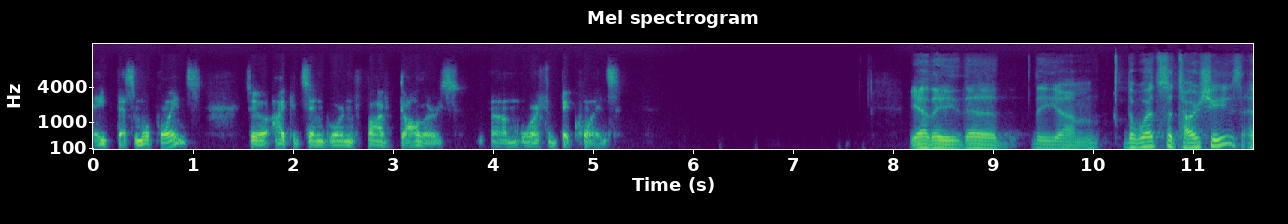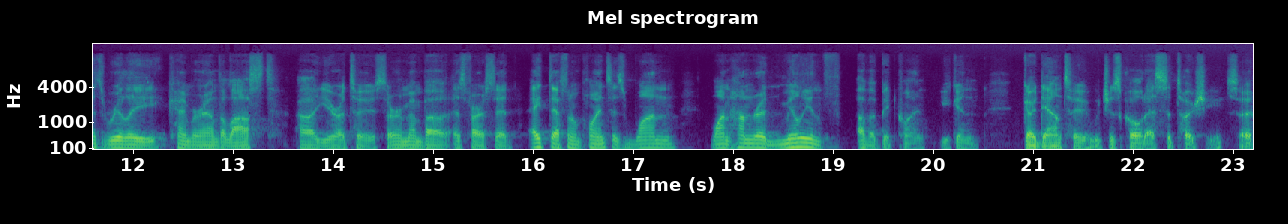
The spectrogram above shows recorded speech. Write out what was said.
eight decimal points. So I could send Gordon five dollars um, worth of Bitcoins. Yeah, the the the um the word satoshis has really came around the last uh, year or two. So remember, as Faris said, eight decimal points is one one hundred millionth of a Bitcoin you can go down to, which is called a Satoshi. So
